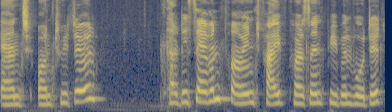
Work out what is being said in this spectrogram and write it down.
And on Twitter, 37.5% people voted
